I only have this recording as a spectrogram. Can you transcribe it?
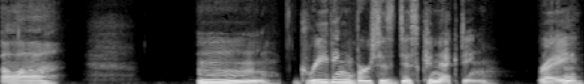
Uh mm, grieving versus disconnecting, right? Okay.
